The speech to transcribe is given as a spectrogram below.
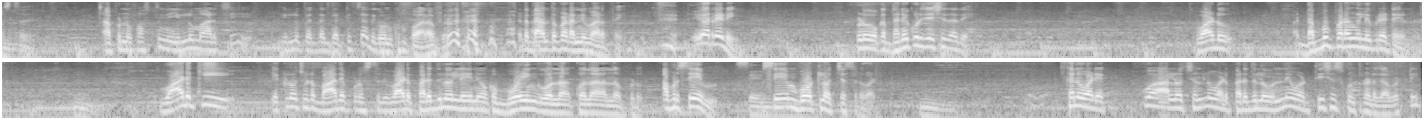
వస్తుంది. అప్పుడు నువ్వు ఫస్ట్ నీ ఇల్లు మార్చి ఇల్లు పెద్ద గట్టించి అది కొనుక్కొని పోవాలి అప్పుడు. అంటే దాంతోపాటు అన్నీ మారుతాయి. యు ఆర్ రెడీ ఇప్పుడు ఒక ధనికుడు చేసేది అదే. వాడు డబ్బు పరంగా లిబరేట్ అయి ఉన్నాడు. వాడికి ఎక్కడో చోట బాధ ఎప్పుడు వస్తుంది? వాడి పరిధిలో లేని ఒక బోయింగ్ కొన కొనాలన్నప్పుడు. అప్పుడు సేమ్. సేమ్ బోట్లో వచ్చేస్తాడు వాడు. కానీ వాడు ఎక్కువ ఆలోచనలు వాడి పరిధిలో ఉన్నాయి వాడు తీసేసుకుంటున్నాడు కాబట్టి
